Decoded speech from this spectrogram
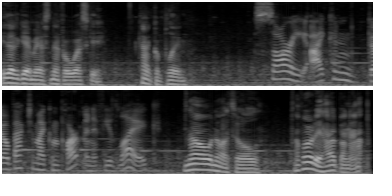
he did get me a sniff of whiskey. Can't complain. Sorry, I can go back to my compartment if you'd like. No, not at all. I've already had my nap.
